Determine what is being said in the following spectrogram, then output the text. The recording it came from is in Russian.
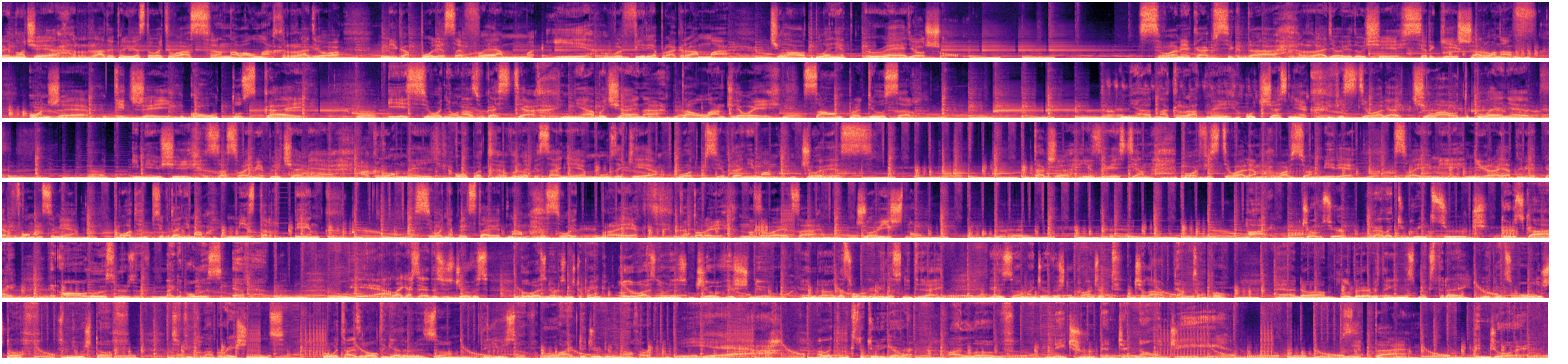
Доброй ночи, рады приветствовать вас на волнах радио Мегаполис FM и в эфире программа Chill Out Planet Radio Show. С вами, как всегда, радиоведущий Сергей Шаронов, он же диджей Go to Sky – и сегодня у нас в гостях необычайно талантливый саунд-продюсер, неоднократный участник фестиваля Chill Out Planet, имеющий за своими плечами огромный опыт в написании музыки под псевдонимом Джовис также известен по фестивалям во всем мире своими невероятными перформансами под псевдонимом Мистер Пинк. Сегодня представит нам свой проект, который называется Джо Вишну. Hi, Joe's here, and I'd like to greet Surge, To Sky, and all the listeners of Megapolis FM. Oh yeah, like I said, this is Jovis, otherwise known as Mr. Pink, otherwise known as Joe Vishnu, and uh, that's what we're going to be listening today. Is uh, my Joe Vishnu project, chill out, down tempo, and um, a little bit of everything in this mix today. We've got some older stuff, some newer stuff, some few collaborations. But what ties it all together is um, the use of live didgeridoo and mouth harp. Yeah. I like to mix the two together. I love nature and technology. Взлетаем. Enjoy.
